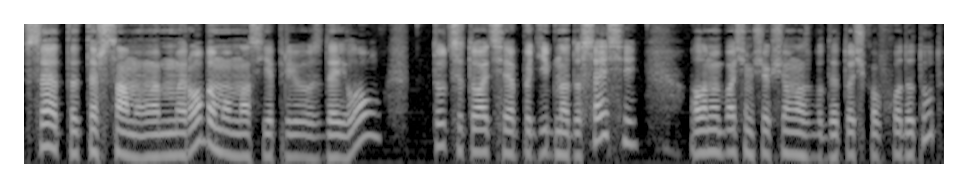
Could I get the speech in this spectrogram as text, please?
Все те, те ж саме ми- робимо. У нас є previous day low. Тут ситуація подібна до сесій, але ми бачимо, що якщо у нас буде точка входу тут,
